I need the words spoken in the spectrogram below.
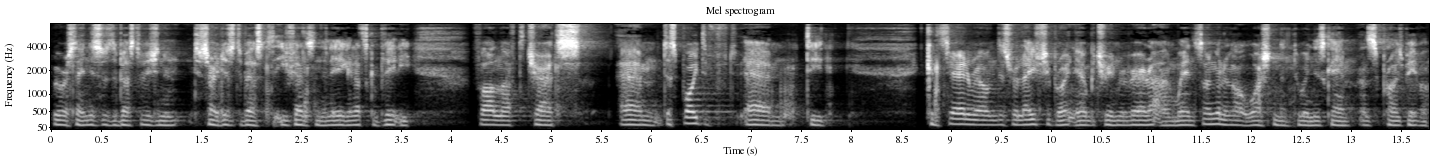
we were saying this was the best division. In, sorry, this is the best defense in the league, and that's completely fallen off the charts. Um, despite the, um, the concern around this relationship right now between Rivera and Wentz, I'm going to go to Washington to win this game and surprise people.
